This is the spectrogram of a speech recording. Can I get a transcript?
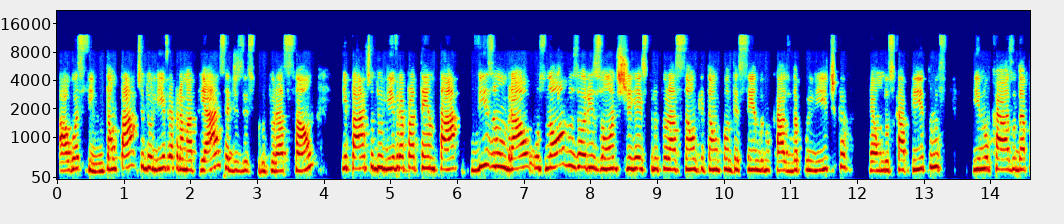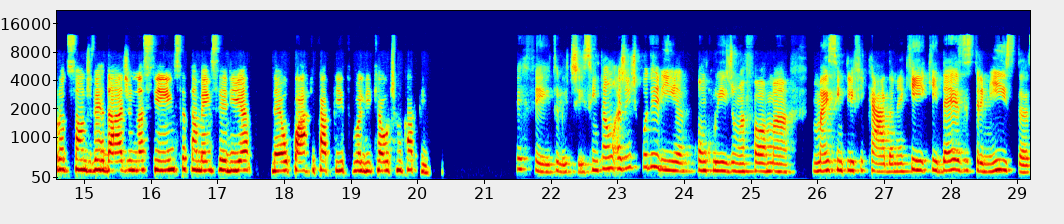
algo assim. Então, parte do livro é para mapear essa desestruturação e parte do livro é para tentar vislumbrar os novos horizontes de reestruturação que estão acontecendo no caso da política, é um dos capítulos, e no caso da produção de verdade na ciência também seria né, o quarto capítulo ali, que é o último capítulo. Perfeito, Letícia. Então, a gente poderia concluir de uma forma mais simplificada, né, que, que ideias extremistas,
